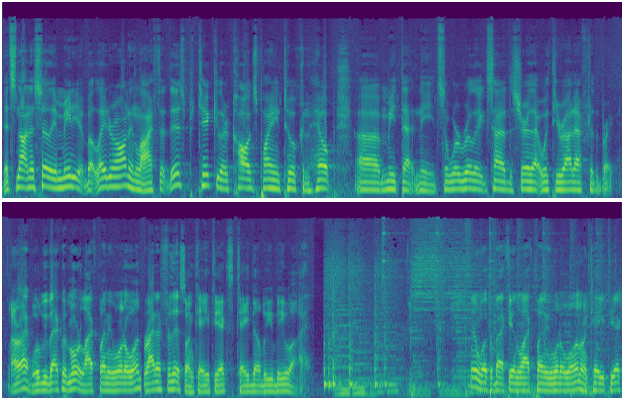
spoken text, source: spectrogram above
it's not necessarily immediate, but later on in life, that this particular college planning tool can help uh, meet that need. So we're really excited to share that with you right after the break. All right, we'll be back with more Life Planning 101 right after this on KATX KWBY. And welcome back in Life Planning 101 on KATX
